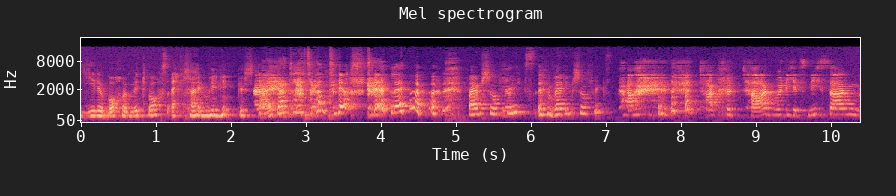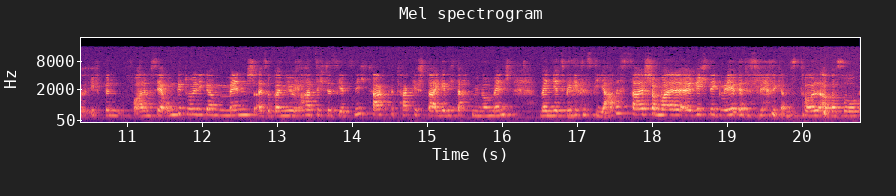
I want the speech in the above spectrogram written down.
jede Woche mittwochs ein klein wenig gesteigert hat an der Stelle beim Showfix, ja. äh, Wedding Showfix? Tag für Tag würde ich jetzt nicht sagen. Ich bin vor allem sehr ungeduldiger Mensch. Also bei mir hat sich das jetzt nicht Tag für Tag gesteigert. Ich dachte mir nur, Mensch, wenn jetzt wenigstens die Jahreszahl schon mal äh, richtig wäre, das wäre ganz toll. Aber so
